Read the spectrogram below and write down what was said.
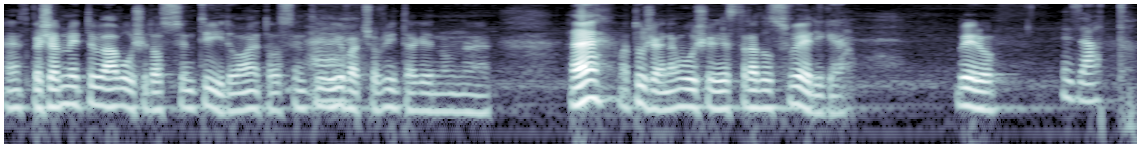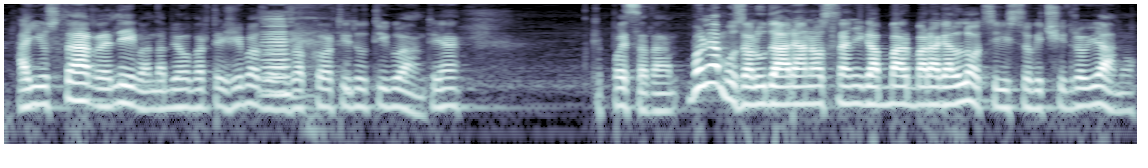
Eh, Specialmente la voce, ti ho sentito, eh? T'ho sentito, io Eh. faccio finta che non... Eh? Ma tu c'hai una voce stratosferica, vero? Esatto. Agli Star lì quando abbiamo partecipato se ne Eh. sono accorti tutti quanti, eh? Che poi è stata... Vogliamo salutare la nostra amica Barbara Gallozzi, visto che ci troviamo?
